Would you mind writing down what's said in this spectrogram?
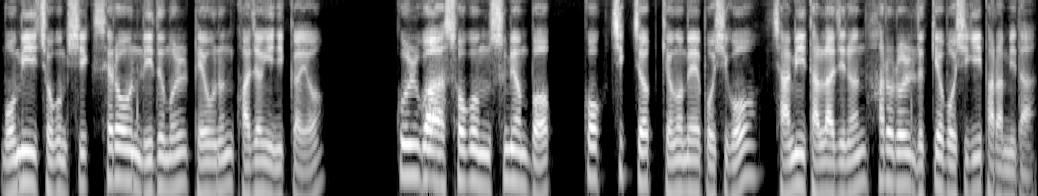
몸이 조금씩 새로운 리듬을 배우는 과정이니까요. 꿀과 소금 수면법 꼭 직접 경험해 보시고 잠이 달라지는 하루를 느껴보시기 바랍니다.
